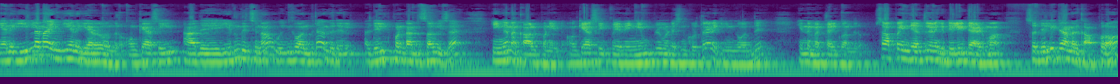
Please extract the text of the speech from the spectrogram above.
எனக்கு இல்லைனா இங்கேயும் எனக்கு எரர் வந்துடும் ஓகே ஸோ அது இருந்துச்சுன்னா இங்கே வந்துட்டு அந்த டெலிட் பண்ணுற அந்த சர்வீஸை இங்கே நான் கால் பண்ணிடுறேன். ஓகே ஸோ இப்போ இதை இங்கே இம்ப்ளிமெண்டேஷன் கொடுத்தா எனக்கு இங்கே வந்து இந்த மெத்தடுக்கு வந்துடும் ஸோ அப்போ இந்த இடத்துல எனக்கு டெலிட் ஆகிடுமா ஸோ டெலிட் ஆனதுக்கு அப்புறம்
